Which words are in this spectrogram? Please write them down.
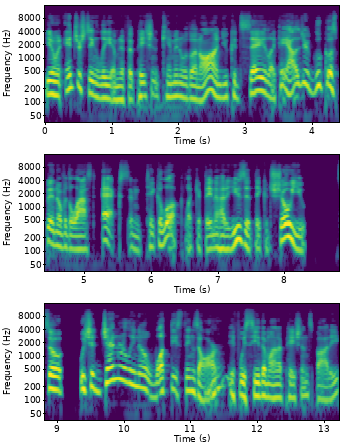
You know, and interestingly, I mean, if a patient came in with one on, you could say, like, hey, how's your glucose been over the last X? And take a look. Like, if they know how to use it, they could show you. So, we should generally know what these things are mm-hmm. if we see them on a patient's body,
